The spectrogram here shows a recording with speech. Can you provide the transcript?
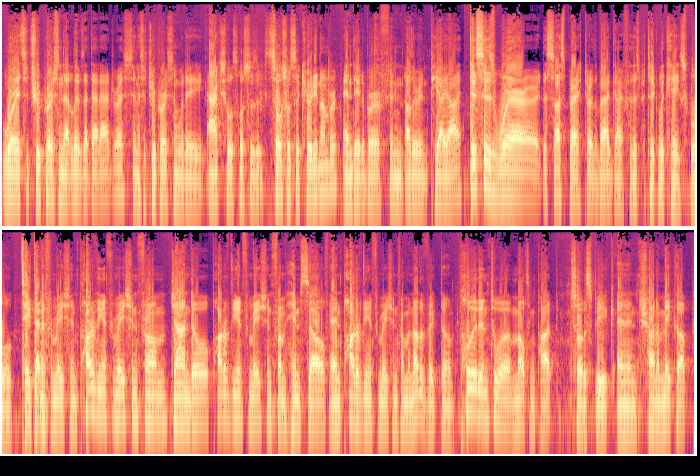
where it's a true person that lives at that address and it's a true person with a actual social social security number and date of birth and other PII. This is where the suspect or the bad guy for this particular case will take that information, part of the information from John Doe, part of the information from himself, and part of the information from another victim, pull it into a melting pot, so to speak, and then try to make up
